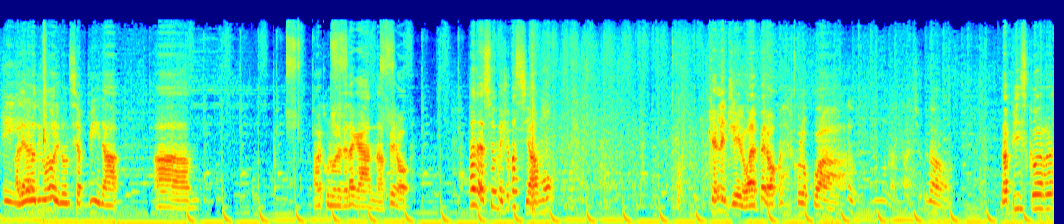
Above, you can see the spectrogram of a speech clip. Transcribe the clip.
E A livello di colori non si abbina a- al colore della canna, però. Adesso invece passiamo. Che è leggero, eh, però. Eccolo qua. Oh, non. No. Da Piscor.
